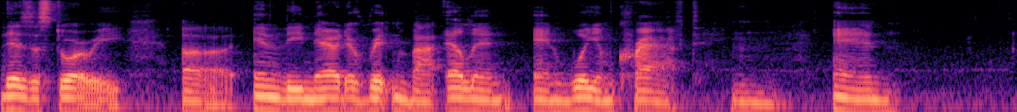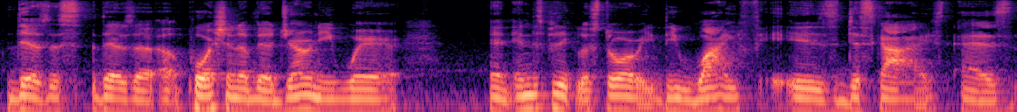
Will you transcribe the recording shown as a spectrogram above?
There's a story uh, in the narrative written by Ellen and William Craft, Mm. and there's this there's a, a portion of their journey where in, in this particular story the wife is disguised as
